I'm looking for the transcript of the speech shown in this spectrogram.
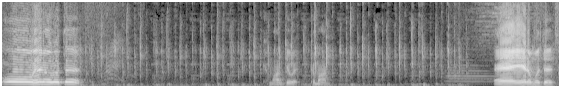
Oh, hit her with it. Come on, do it. Come on. Hey, hit him with it.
